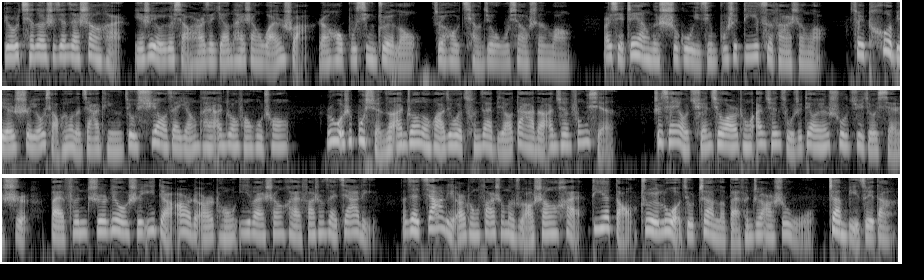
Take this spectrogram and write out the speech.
比如前段时间在上海，也是有一个小孩在阳台上玩耍，然后不幸坠楼，最后抢救无效身亡。而且这样的事故已经不是第一次发生了，所以特别是有小朋友的家庭，就需要在阳台安装防护窗。如果是不选择安装的话，就会存在比较大的安全风险。之前有全球儿童安全组织调研数据就显示，百分之六十一点二的儿童意外伤害发生在家里。那在家里儿童发生的主要伤害，跌倒、坠落就占了百分之二十五，占比最大。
